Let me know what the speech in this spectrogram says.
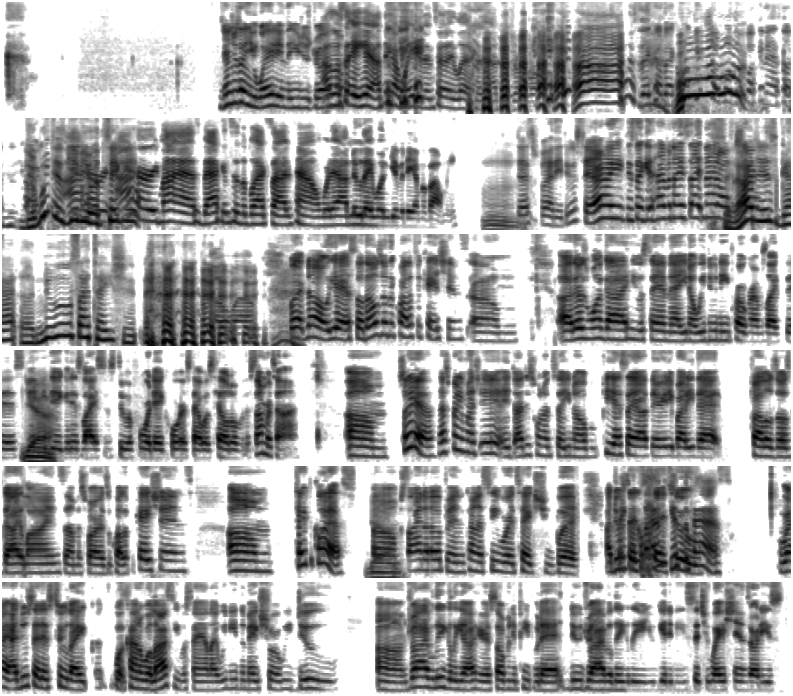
Didn't you say you waited and then you just drove? I was gonna say yeah. I think I waited until they left and then I just drove off. So they come back. Woo! Get your motherfucking ass out this car. Did we just give I you hurried- a ticket? I hurried my ass back into the black side of town where I knew they wouldn't give a damn about me. Mm. That's funny. Dude say, all right. He's like, have a nice night, night officer. I just got a new citation. Oh, wow. But no, yeah. So those are the qualifications. Um, uh, there's one guy. He was saying that you know we do need programs like this. and Yeah. he did get his license through a four day course that was held over the summertime. Um, so yeah, that's pretty much it. I just wanted to you know PSA out there anybody that follows those guidelines um, as far as the qualifications. Um, take the class. Yeah. Um, sign up and kind of see where it takes you. But I do Take say the this to class, say get the too. pass. Right, I do say this too, like what kind of what Lassie was saying. Like we need to make sure we do um, drive legally out here. So many people that do drive illegally, you get in these situations or these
